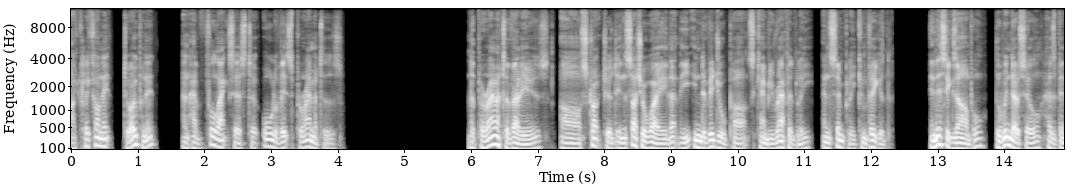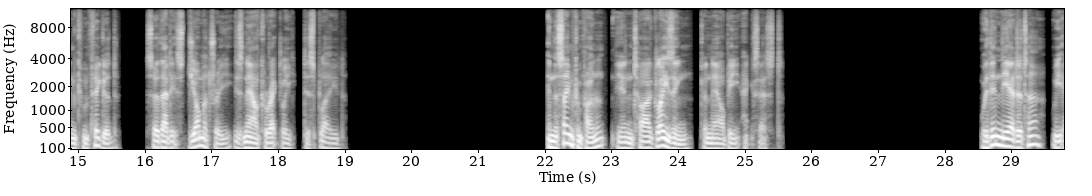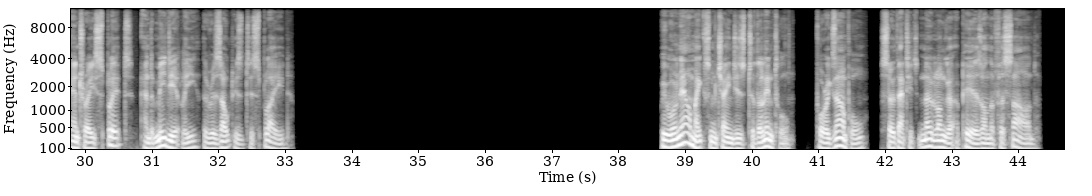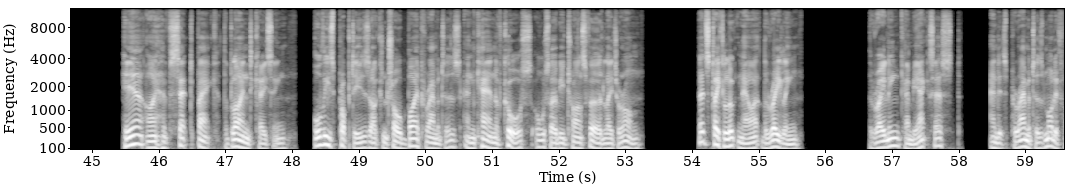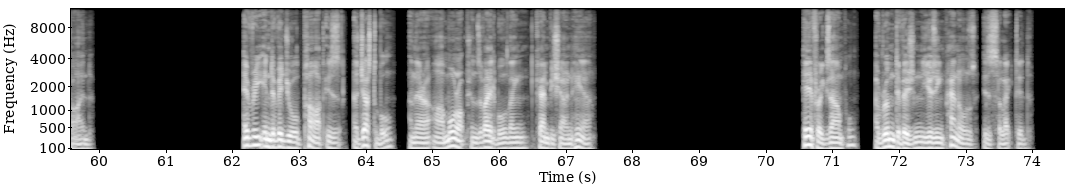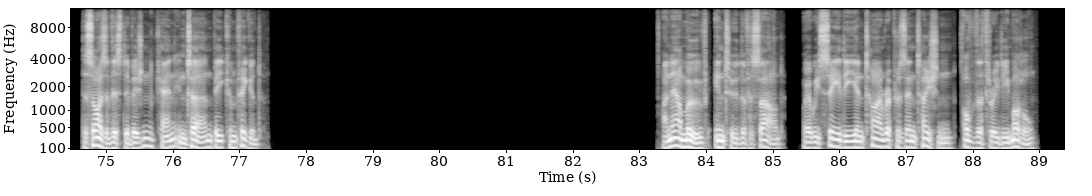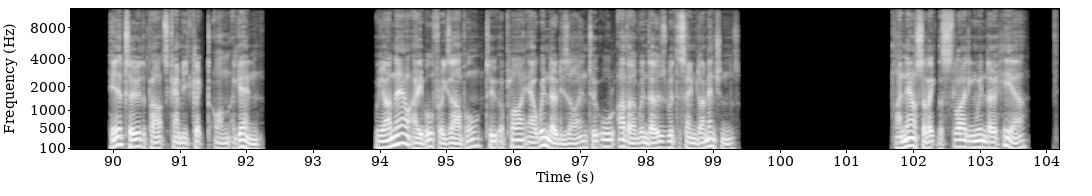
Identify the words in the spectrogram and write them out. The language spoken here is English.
I click on it to open it and have full access to all of its parameters. The parameter values are structured in such a way that the individual parts can be rapidly and simply configured. In this example, the windowsill has been configured so that its geometry is now correctly displayed. In the same component, the entire glazing can now be accessed. Within the editor, we enter a split and immediately the result is displayed. We will now make some changes to the lintel, for example, so that it no longer appears on the facade. Here I have set back the blind casing. All these properties are controlled by parameters and can, of course, also be transferred later on. Let's take a look now at the railing. The railing can be accessed and its parameters modified. Every individual part is adjustable and there are more options available than can be shown here. Here, for example, a room division using panels is selected. The size of this division can, in turn, be configured. I now move into the facade, where we see the entire representation of the 3D model. Here too the parts can be clicked on again. We are now able, for example, to apply our window design to all other windows with the same dimensions. I now select the sliding window here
